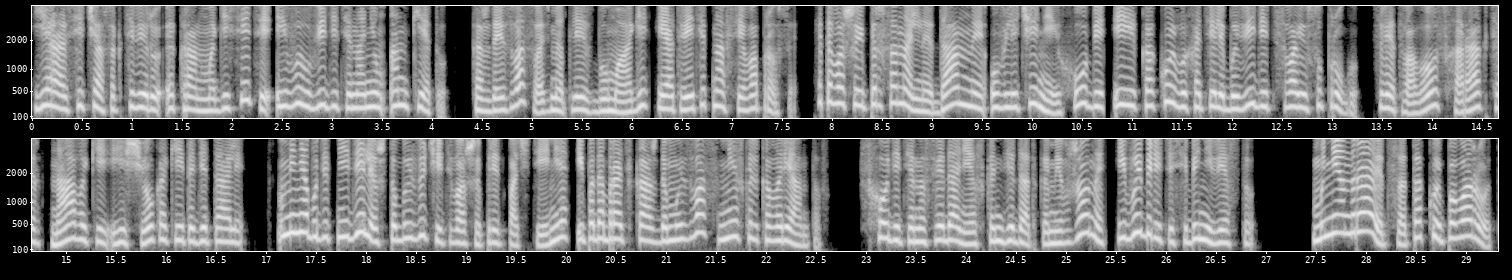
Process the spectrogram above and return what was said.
Я сейчас активирую экран магисети, и вы увидите на нем анкету. Каждый из вас возьмет лист бумаги и ответит на все вопросы. Это ваши персональные данные, увлечения и хобби, и какой вы хотели бы видеть свою супругу. Цвет волос, характер, навыки, еще какие-то детали. У меня будет неделя, чтобы изучить ваши предпочтения и подобрать каждому из вас несколько вариантов. Сходите на свидание с кандидатками в жены и выберите себе невесту. «Мне нравится такой поворот»,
